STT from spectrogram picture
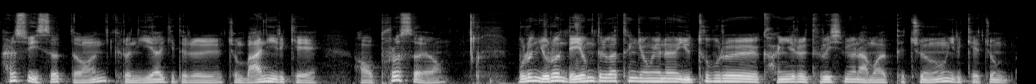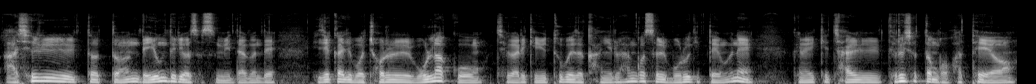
할 수 있었던 그런 이야기들을 좀 많이 이렇게 어, 풀었어요. 물론 이런 내용들 같은 경우에는 유튜브를 강의를 들으시면 아마 대충 이렇게 좀 아실던 내용들이었습니다. 근데 이제까지 뭐 저를 몰랐고 제가 이렇게 유튜브에서 강의를 한 것을 모르기 때문에 그냥 이렇게 잘 들으셨던 것 같아요.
